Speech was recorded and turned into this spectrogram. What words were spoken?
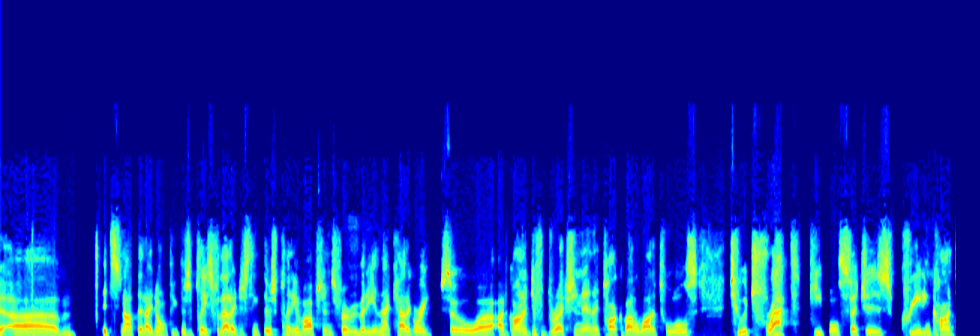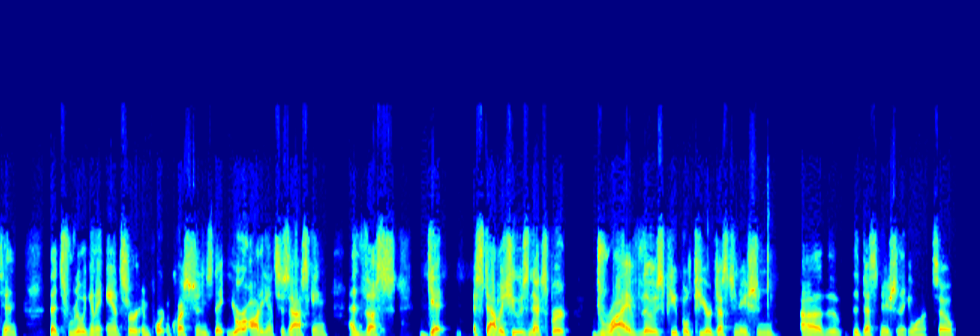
um, it's not that I don't think there's a place for that. I just think there's plenty of options for everybody in that category. So uh, I've gone a different direction and I talk about a lot of tools to attract people, such as creating content that's really going to answer important questions that your audience is asking and thus get establish you as an expert, drive those people to your destination uh, the the destination that you want. So,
